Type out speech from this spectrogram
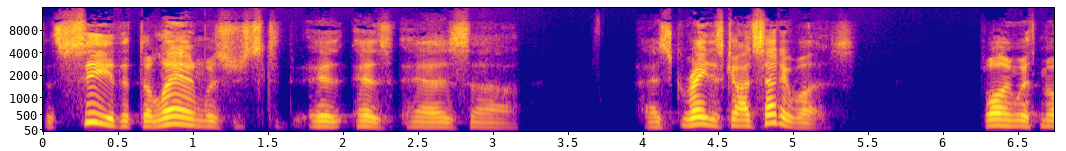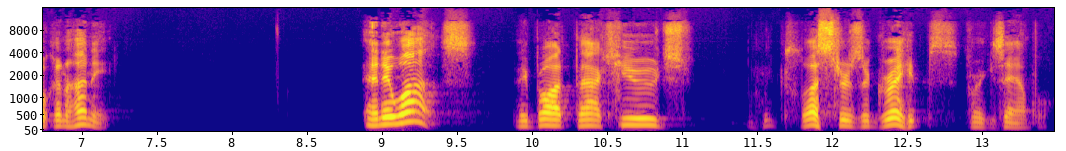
to see that the land was as, as, uh, as great as God said it was, flowing with milk and honey. And it was. They brought back huge clusters of grapes, for example.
